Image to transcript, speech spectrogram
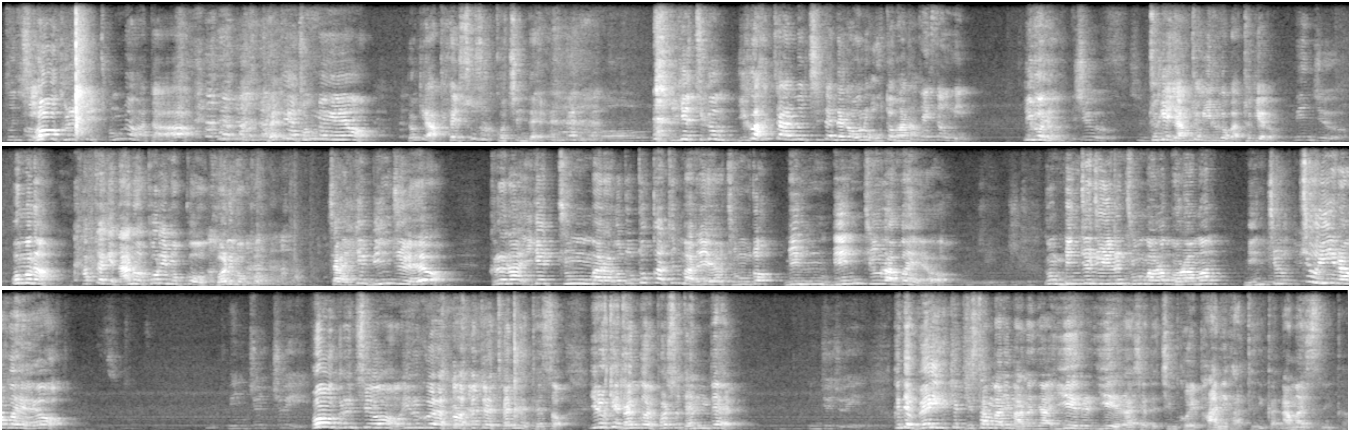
부친 어, 그렇지. 청명하다. 되게 청명해요. 여기 앞에 수석 코치인데 이게 지금 이거 한자 알면 진짜 내가 오늘 옥돔 하나. 백성민 이거는 주 두 개 양쪽 읽어봐 두 개로. 민주 어머나 갑자기 나눠 꼬리 먹고 머리 먹고. 자 이게 민주예요. 그러나 이게 중국말하고도 똑같은 말이에요. 중국도 민 민주라고 해요. 그럼 민주주의는 중국말로 뭐라면 민주주의라고 해요. 민주주의 어 그렇지요. 이런 거야. 됐네 됐어. 이렇게 된 거예요. 벌써 됐는데. 민주주의 근데 왜 이렇게 비슷한 말이 많으냐 이해를 이해를 하셔야 돼. 지금 거의 반이 같으니까 남아 있으니까.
